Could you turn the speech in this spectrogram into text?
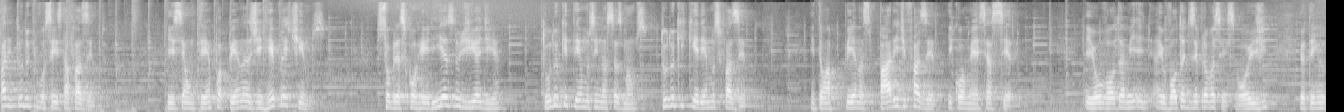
Pare tudo o que você está fazendo. Esse é um tempo apenas de refletirmos sobre as correrias do dia a dia, tudo o que temos em nossas mãos, tudo o que queremos fazer. Então apenas pare de fazer e comece a ser. Eu volto a, me, eu volto a dizer para vocês, hoje eu tenho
